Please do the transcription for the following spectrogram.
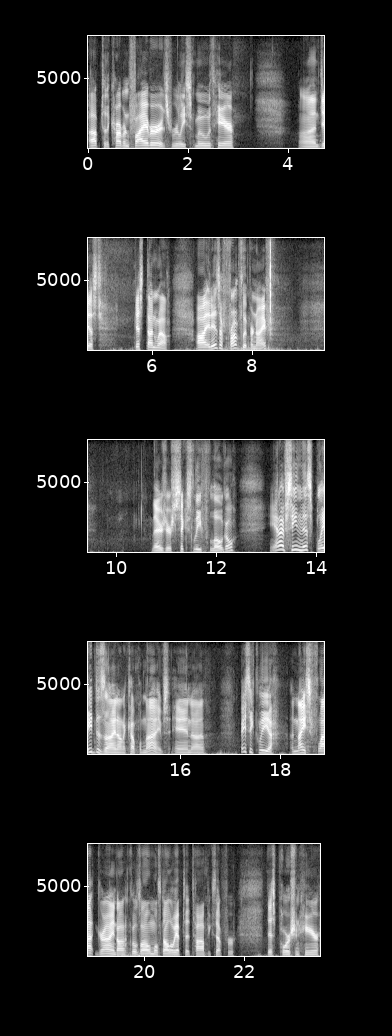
up to the carbon fiber. It's really smooth here. Uh, just, just done well. Uh, it is a front flipper knife. There's your Sixleaf logo. And I've seen this blade design on a couple knives. And uh, basically a, nice flat grind goes almost all the way up to the top except for this portion here.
